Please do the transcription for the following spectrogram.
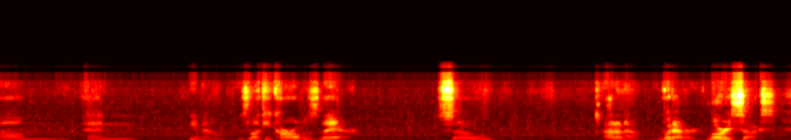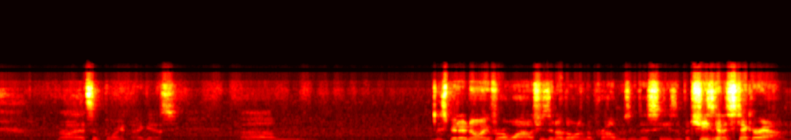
Um, and, you know, he's lucky Carl was there. So, I don't know. Whatever. Lori sucks. Uh, that's the point, I guess. Um, it's been annoying for a while. She's another one of the problems of this season, but she's going to stick around.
